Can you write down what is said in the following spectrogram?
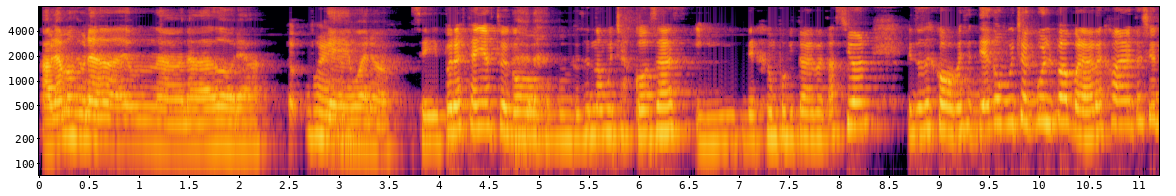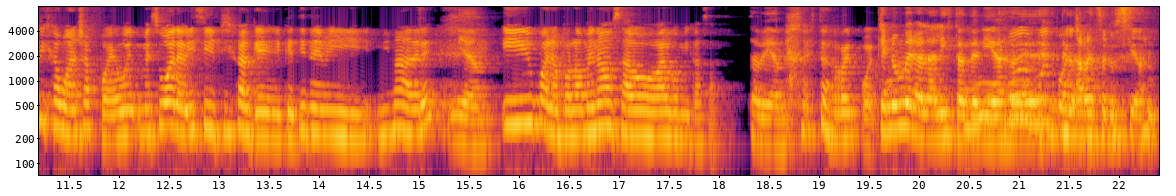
Hablamos de una, de una nadadora. Bueno, Que bueno. sí, pero este año estuve como empezando muchas cosas y dejé un poquito de natación. Entonces como me sentía con mucha culpa por haber dejado la natación, dije, bueno, ya fue, voy- me subo a la bici fija que, que tiene mi, mi madre Bien. y bueno, por lo menos hago algo en mi casa. Está bien. Esto es re pocho. ¿Qué número en la lista tenías de, de la resolución?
